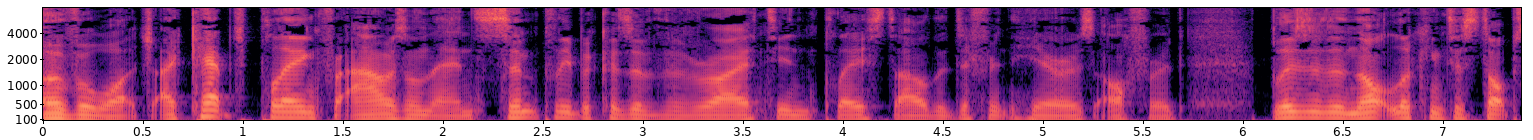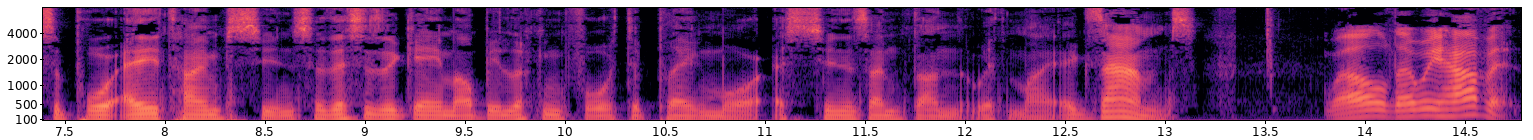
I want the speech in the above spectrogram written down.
Overwatch. I kept playing for hours on end simply because of the variety in playstyle the different heroes offered. Blizzard are not looking to stop support anytime soon, so this is a game I'll be looking forward to playing more as soon as I'm done with my exams. Well, there we have it.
